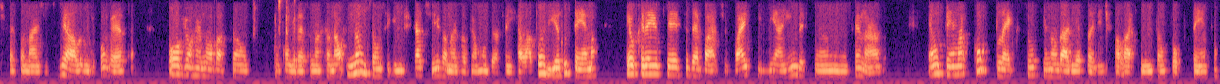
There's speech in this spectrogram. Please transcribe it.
os personagens de diálogo, de conversa. Houve uma renovação no Congresso Nacional, não tão significativa, mas houve uma mudança em relatoria do tema. Eu creio que esse debate vai seguir ainda este ano no Senado. É um tema complexo, que não daria para a gente falar aqui em tão pouco tempo.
